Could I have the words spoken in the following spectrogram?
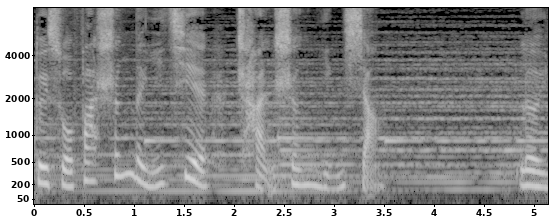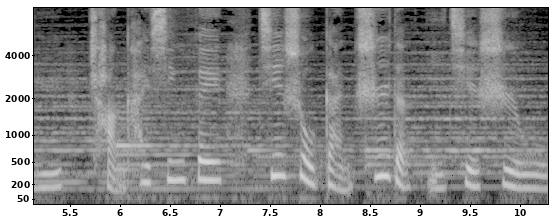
对所发生的一切产生影响，乐于敞开心扉接受感知的一切事物，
